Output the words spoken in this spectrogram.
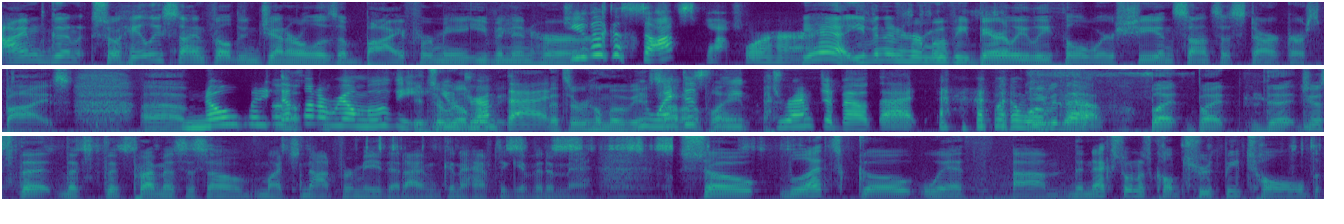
I'm gonna. So Hailee Steinfeld in general is a buy for me, even in her. Do you have like a soft spot for her? yeah, even in her movie Barely Lethal, where she and Sansa Stark are spies. Uh, Nobody. That's not a real movie. it's a you real dreamt movie. that. That's a real movie. you I saw went it on to a plane. sleep, dreamt about that, and woke even that, up. But but the just the, the the premise is so much not for me that I'm gonna have to give it a meh. So let's go with um, the next one is called Truth Be Told.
